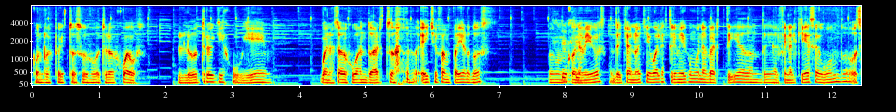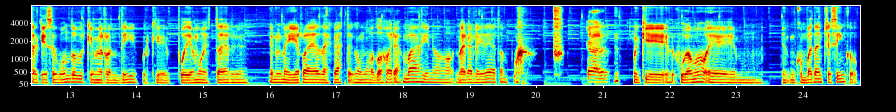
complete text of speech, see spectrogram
con respecto a sus otros juegos. Lo otro que jugué... Bueno, he estado jugando harto Age of Empire 2 con, con amigos. De hecho, anoche igual streamé como una partida donde al final quedé segundo. O sea, quedé segundo porque me rendí, porque podíamos estar en una guerra de desgaste como dos horas más y no, no era la idea tampoco. Claro. Porque jugamos eh, en combate entre cinco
